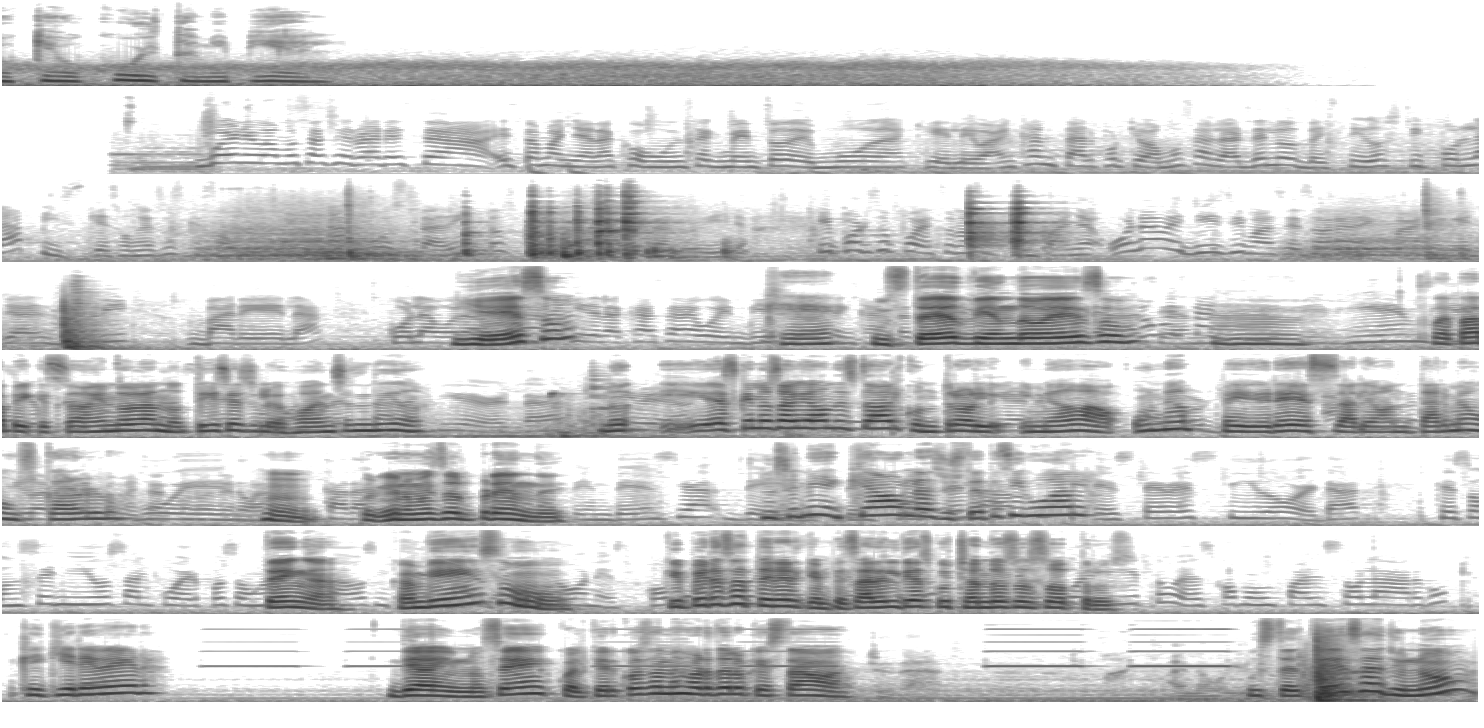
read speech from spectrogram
lo que oculta mi piel. Bueno, y vamos a cerrar esta, esta mañana con un segmento de moda que le va a encantar porque vamos a hablar de los vestidos tipo lápiz, que son esos que son ajustaditos con la rodilla. Y por supuesto nos acompaña una bellísima asesora de imagen, ella es Yuri Varela, ¿Y eso? de la Casa de Buen Día, ¿Qué? nos encanta ¿Usted tu viendo eso? Mm, fue papi que estaba viendo las noticias y lo dejó encendido. No, y es que no sabía dónde estaba el control y me daba una pereza levantarme a buscarlo. Hmm, ¿Por qué no me sorprende? No sé ni de qué habla, si usted es igual. Tenga, cambie eso. ¿Qué pereza tener que empezar el día escuchando a esos otros? ¿Qué quiere ver? De ahí, no sé, cualquier cosa mejor de lo que estaba. ¿Usted qué desayunó?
